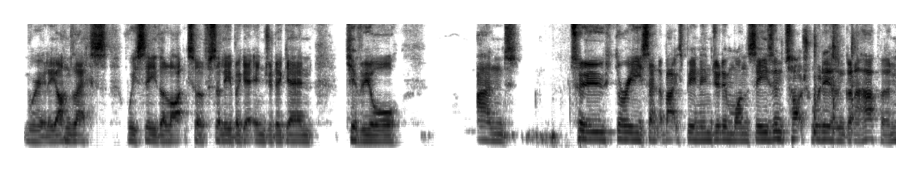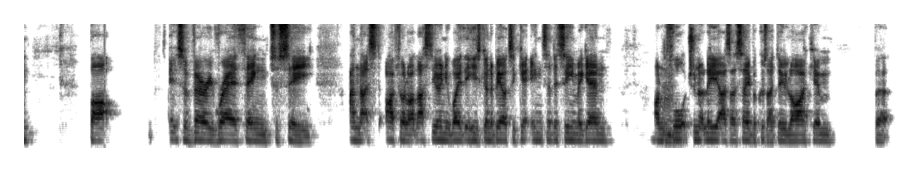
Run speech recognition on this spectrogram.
really, unless we see the likes of Saliba get injured again, Kiwior, and two, three centre backs being injured in one season. Touchwood isn't going to happen, but it's a very rare thing to see. And that's I feel like that's the only way that he's going to be able to get into the team again. Unfortunately, mm. as I say, because I do like him, but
